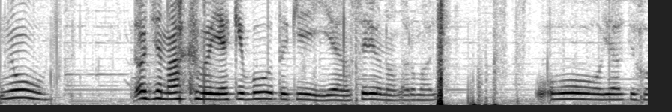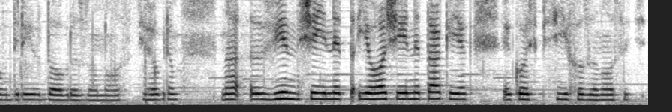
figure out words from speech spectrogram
Ну, одинаковий, як і був, такий є, все рівно нормально. О, як його в дріфт добре заносить. Його прям на він ще й не його ще й не так, як якось психо заносить.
